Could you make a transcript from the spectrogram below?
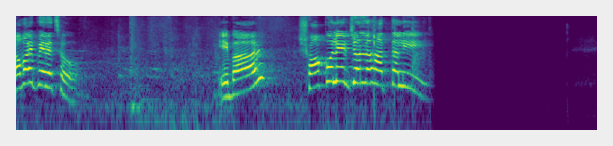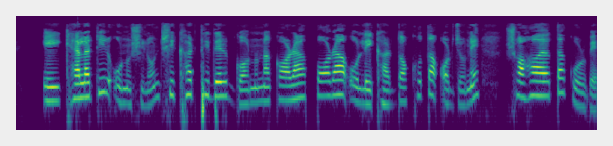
সবাই পেরেছ? এবার সকলের জন্য হাততালি। এই খেলাটির অনুশীলন শিক্ষার্থীদের গণনা করা, পড়া ও লেখার দক্ষতা অর্জনে সহায়তা করবে।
